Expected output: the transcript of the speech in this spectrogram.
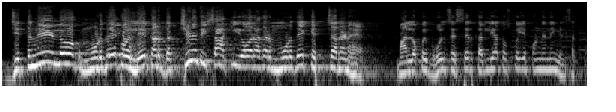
जितने लोग मुर्दे को लेकर दक्षिण दिशा की ओर अगर मुर्दे के चरण है, मान लो कोई भूल से सिर कर लिया तो उसको यह पुण्य नहीं मिल सकता।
